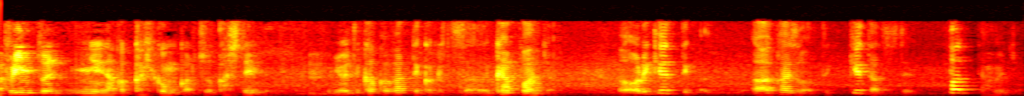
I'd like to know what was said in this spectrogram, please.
プリントになんか書き込むからちょっと貸してみたいな言われてカカカってかけてさキャップあんじゃん。ああれキュッてあ返すわってキュッて当ててパッてはめんじゃん。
